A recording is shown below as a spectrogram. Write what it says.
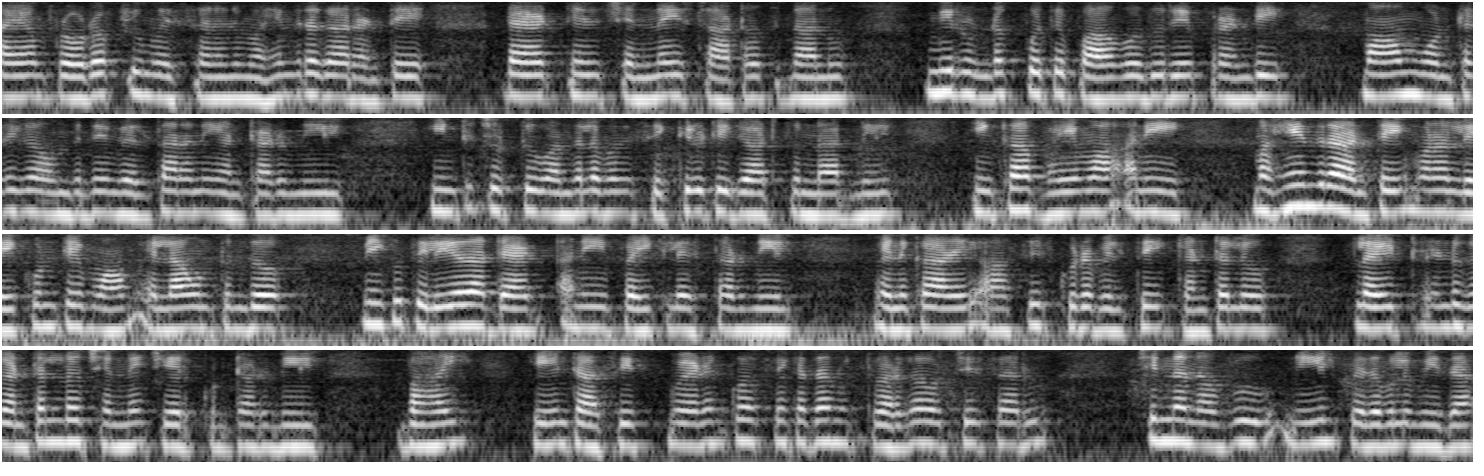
I am proud of you మెస్సాన్ అని మహేంద్ర గారు అంటే డాడ్ నేను చెన్నై స్టార్ట్ అవుతున్నాను. మీరు ఉండకపోతే బాగోదు రేపు రండి. మామ్ ఒంటరిగా ఉంది నేను వెళ్తానని అంటాడు నీల్. ఇంటి చుట్టూ వందల మంది సెక్యూరిటీ గార్డ్స్ ఉన్నారు నీల్. ఇంకా భయమా అని మహేంద్ర అంటే మనం లేకుంటే మామ్ ఎలా ఉంటుందో మీకు తెలియదా డాడ్ అని పైకి లేస్తాడు నీల్. వెనకాలే ఆసిఫ్ కూడా వెళ్తే గంటలో ఫ్లైట్ రెండు గంటల్లో చెన్నై చేరుకుంటాడు నీల్. బాయ్. ఏంటి ఆసిఫ్? మేడం కోసమే కదా మీకు త్వరగా వచ్చేసారు చిన్న నవ్వు నీల్ పెదవుల మీద.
